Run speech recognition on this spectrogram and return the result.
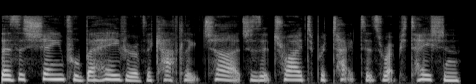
There's a shameful behaviour of the Catholic Church as it tried to protect its reputation,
